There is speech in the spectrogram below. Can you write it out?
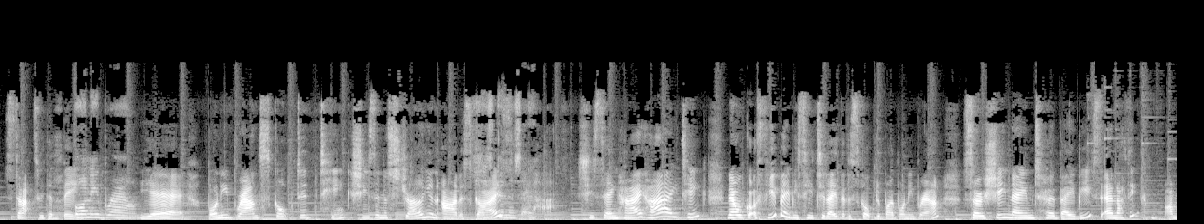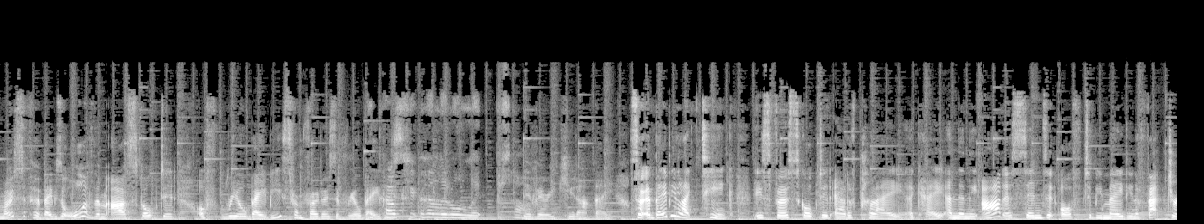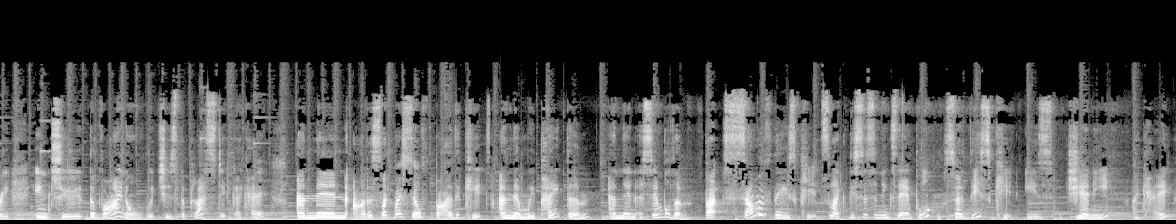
Starts with a B. Bonnie Brown. Yeah, Bonnie Brown sculpted Tink. She's an Australian artist, guys. She's gonna say hi. She's saying hi, hi, Tink. Now we've got a few babies here today that are sculpted by Bonnie Brown. So she named her babies, and I think uh, most of her babies, or all of them, are sculpted off real babies from photos of real babies. How cute her little lips are. They're very cute, aren't they? So a baby like Tink is first sculpted out of clay, okay, and then the artist sends it off to be made in a factory into the vinyl, which is the plastic, okay? And then artists like myself buy the kits and then we paint them and then assemble them. But some of these kits, like this is an example. So this kit is Jenny, okay?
